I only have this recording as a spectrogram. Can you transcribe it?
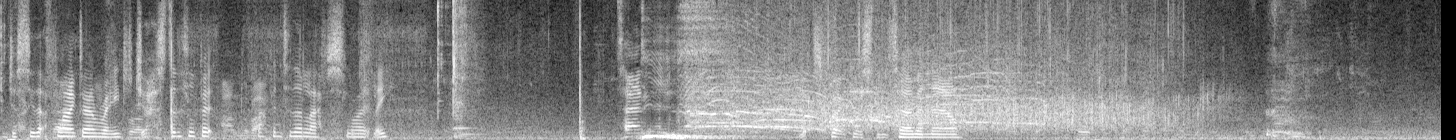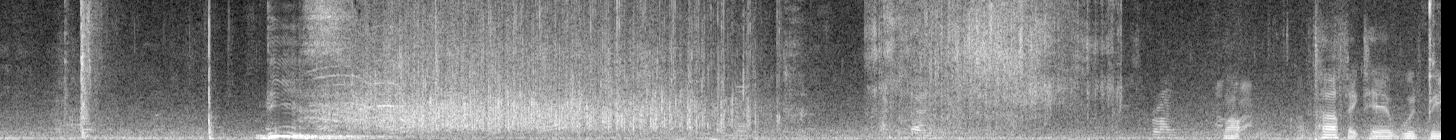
You Just see that flag down range just a little bit And the back. up into the left slightly. 10. Dix. Looks focused and determined now. Dix. One more. Attack 10. Front and Well, the back. Perfect here would be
